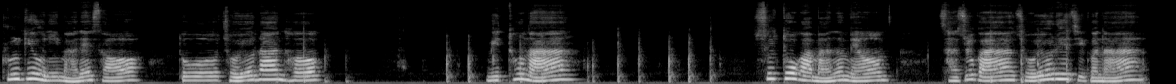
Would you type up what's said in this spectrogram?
불기운이 많아서 또 조연한 흙, 미토나 술토가 많으면 사주가 조열해지거나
